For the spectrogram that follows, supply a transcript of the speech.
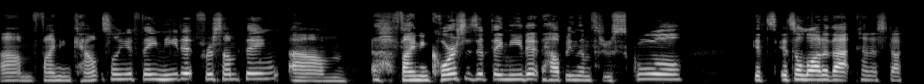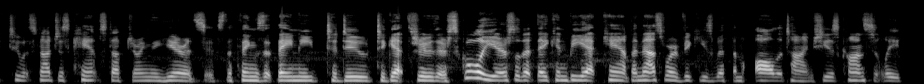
um, finding counseling if they need it for something, um, finding courses if they need it, helping them through school. It's it's a lot of that kind of stuff too. It's not just camp stuff during the year. It's it's the things that they need to do to get through their school year so that they can be at camp. And that's where Vicky's with them all the time. She is constantly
